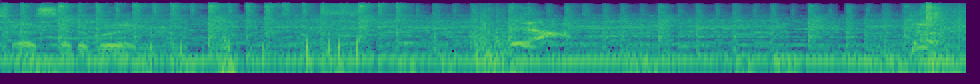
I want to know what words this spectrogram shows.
さっさと来い Huh.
